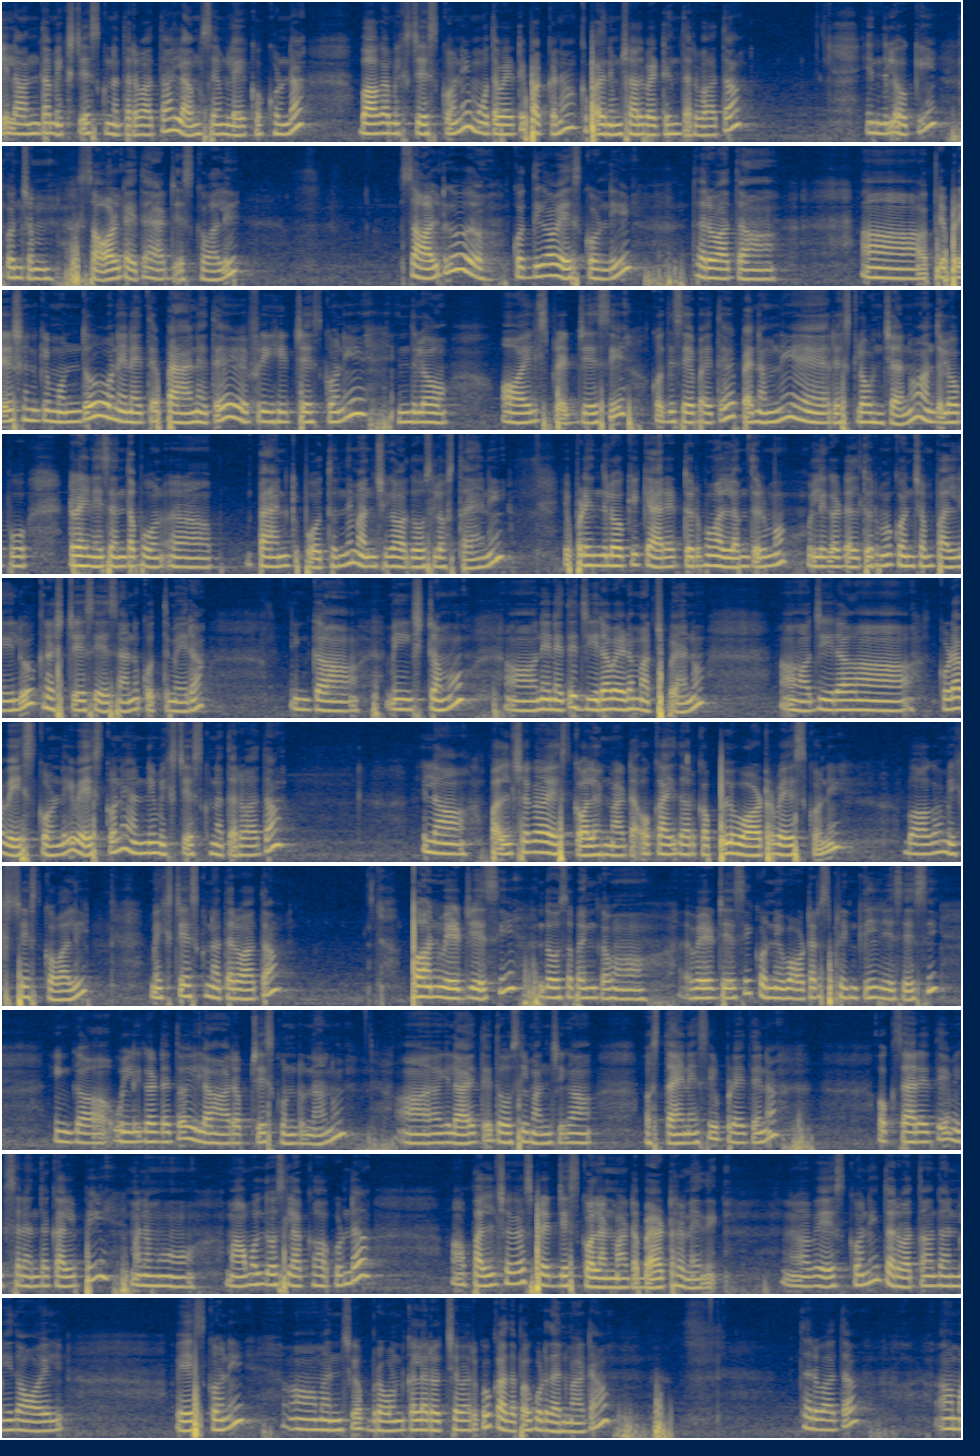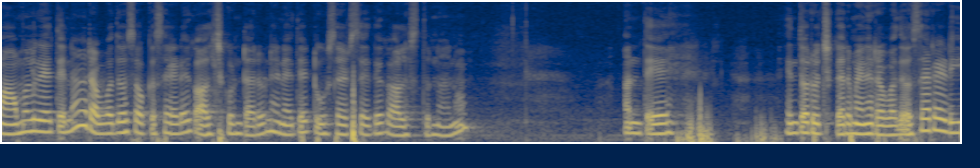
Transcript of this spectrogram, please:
ఇలా అంతా మిక్స్ చేసుకున్న తర్వాత లమ్స్ ఏం లేకోకుండా బాగా మిక్స్ చేసుకొని మూత పెట్టి పక్కన ఒక పది నిమిషాలు పెట్టిన తర్వాత ఇందులోకి కొంచెం సాల్ట్ అయితే యాడ్ చేసుకోవాలి. సాల్ట్ కొద్దిగా వేసుకోండి. తర్వాత ప్రిపరేషన్కి ముందు నేనైతే ప్యాన్ అయితే ఫ్రీ హీట్ చేసుకొని ఇందులో ఆయిల్ స్ప్రెడ్ చేసి కొద్దిసేపు అయితే పెనంని రెస్ట్లో ఉంచాను. అందులోపు డ్రైనేజ్ అంతా పో ప్యాన్కి పోతుంది మంచిగా దోశలు వస్తాయని. ఇప్పుడు ఇందులోకి క్యారెట్ తురుము అల్లం తురుము ఉల్లిగడ్డల తురుము కొంచెం పల్లీలు క్రష్ చేసి వేసాను కొత్తిమీర. ఇంకా మీ ఇష్టము నేనైతే జీరా వేయడం మర్చిపోయాను. జీరా కూడా వేసుకోండి వేసుకొని అన్నీ మిక్స్ చేసుకున్న తర్వాత ఇలా పల్చగా వేసుకోవాలన్నమాట. ఒక ఐదారు కప్పులు వాటర్ వేసుకొని బాగా మిక్స్ చేసుకోవాలి. మిక్స్ చేసుకున్న తర్వాత పాన్ వేడి చేసి దోశ పెంకం వేడి చేసి కొన్ని వాటర్ స్ప్రింకిల్ చేసేసి ఇంకా ఉల్లిగడ్డతో ఇలా రబ్ చేసుకుంటున్నాను. ఇలా అయితే దోశలు మంచిగా వస్తాయనేసి ఇప్పుడైతేనా. ఒకసారి అయితే మిక్సర్ అంతా కలిపి మనము మామూలు దోశలా కాకుండా పల్చగా స్ప్రెడ్ చేసుకోవాలన్నమాట బ్యాటర్ అనేది. వేసుకొని తర్వాత దాని మీద ఆయిల్ వేసుకొని మంచిగా బ్రౌన్ కలర్ వచ్చే వరకు కదపకూడదు అనమాట తర్వాత మామూలుగా అయితేనా రవ్వ దోశ ఒక సైడే కాల్చుకుంటారు. నేనైతే టూ సైడ్స్ అయితే కాలుస్తున్నాను. అంతే. ఎంతో రుచికరమైన రవ్వ దోశ రెడీ.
